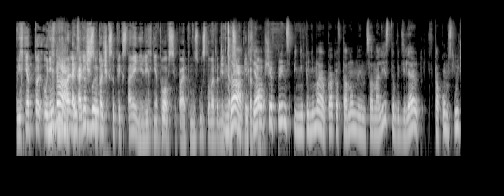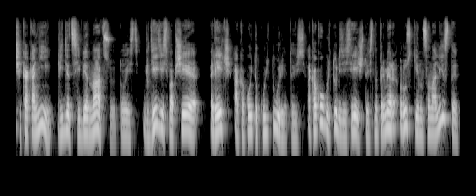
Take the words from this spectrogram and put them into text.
у них нет, у них ну, минимальное да, количество как бы... точек соприкосновения, или их нет вовсе, поэтому смысла в этом нет Да, то есть я вообще, в принципе, не понимаю, как автономные националисты выделяют в таком случае, как они видят себе нацию. То есть, где здесь вообще речь о какой-то культуре. То есть о какой культуре здесь речь? То есть, например, русские националисты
